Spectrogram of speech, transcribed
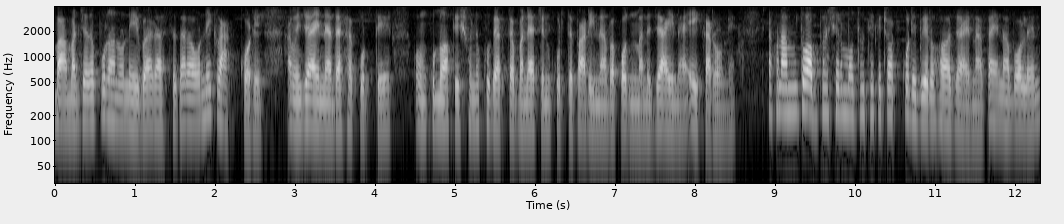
বা আমার যারা পুরানো নেইবার আছে তারা অনেক রাগ করে। আমি যাই না দেখা করতে, কোন- অকেশনে খুব একটা মানে অ্যাটেন্ড করতে পারি না বা মানে যাই না এই কারণে। এখন আমি তো অভ্যাসের মধ্য থেকে চট করে বের হওয়া যায় না, তাই না বলেন?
